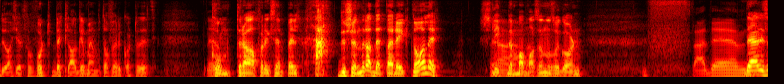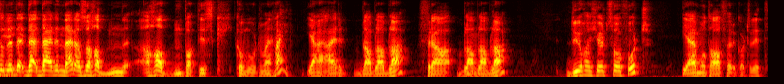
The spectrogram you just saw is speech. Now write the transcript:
Du har kjørt for fort. Beklager, men jeg må ta førerkortet ditt.' Kontra for eksempel 'Hæ, du skjønner at dette har røykt nå, eller?' Sliten med Ja. mamma sin, og så går den. Nei, det, Det er liksom det, det, det er den der. Altså, hadde den, hadde den faktisk kommet bort til meg 'Hei, jeg er bla, bla, bla fra bla, bla, bla'. Du har kjørt så fort. Jeg må ta førerkortet ditt.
